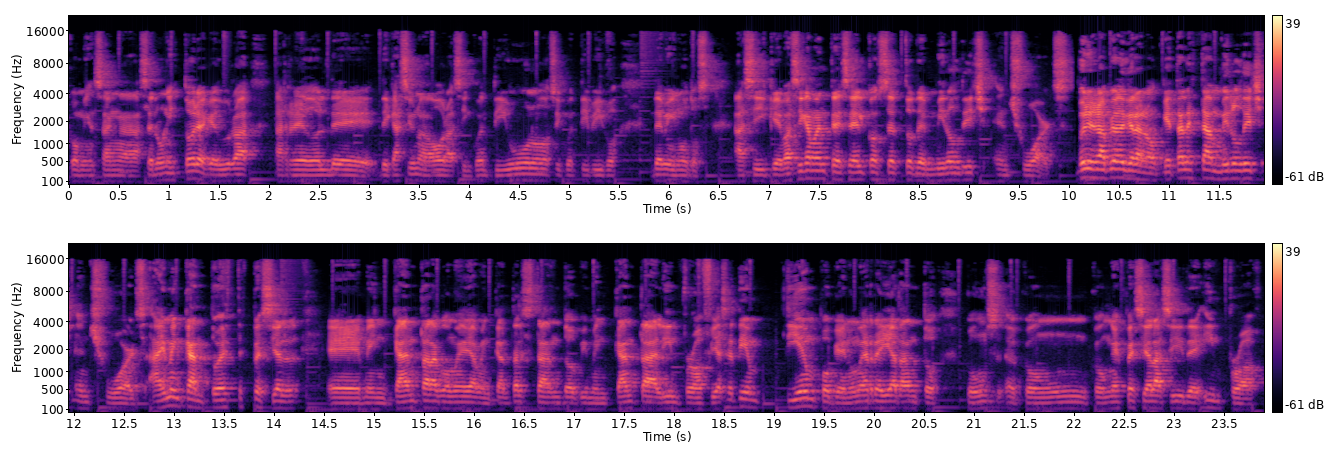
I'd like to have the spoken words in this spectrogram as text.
comienzan a hacer una historia que dura alrededor de, casi una hora, 51, 50 y pico de minutos. Así que básicamente ese es el concepto de Middleditch and Schwartz. Bueno y rápido de grano, ¿qué tal está Middleditch and Schwartz? A mí me encantó este especial, eh, me encanta la comedia, me encanta el stand-up y me encanta el improv. Y hace tiempo que no me reía tanto con un, eh, con con un especial así de improv.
